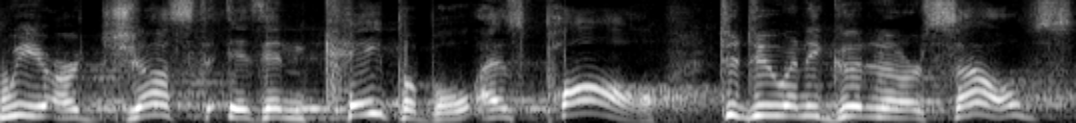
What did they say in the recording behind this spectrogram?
We are just as incapable as Paul to do any good in ourselves.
